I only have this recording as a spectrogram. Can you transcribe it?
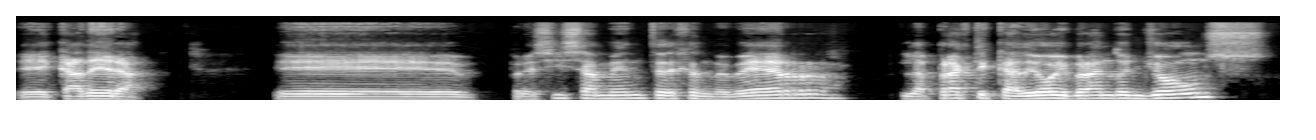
eh, cadera. Eh, precisamente, déjenme ver, la práctica de hoy, Brandon Jones,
